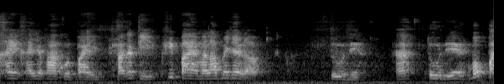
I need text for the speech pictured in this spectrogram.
ใครใครจะพาคุณไป ปกติพี่ปายมารับไม่ใช่เหรอ ตู้นี้ฮะ ตู้นี้บ่ไป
